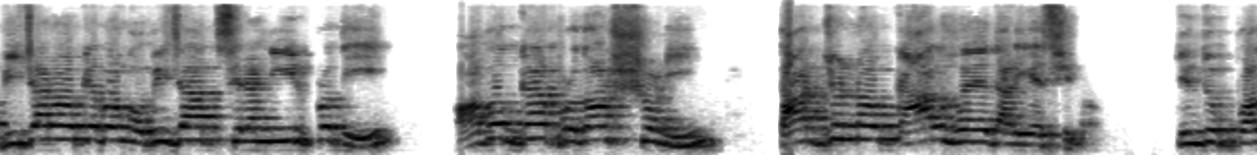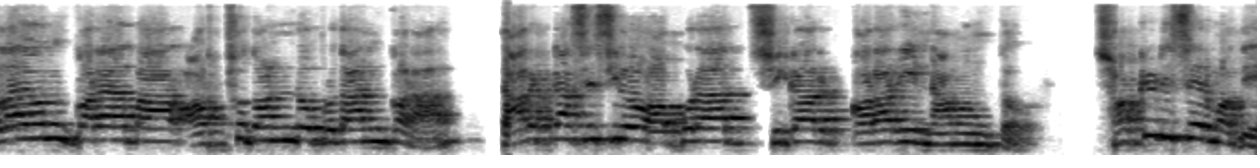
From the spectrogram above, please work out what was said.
বিচারক এবং অভিজাত শ্রেণির প্রতি অবজ্ঞা প্রদর্শনী তার জন্য কাল হয়ে দাঁড়িয়েছিল। কিন্তু পলায়ন করা বা অর্থদণ্ড প্রদান করা তার কাছে ছিল অপরাধ স্বীকার করারই নামন্ত। সক্রেটিসের মতে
